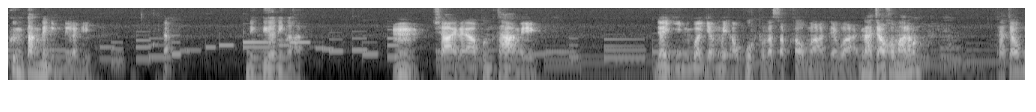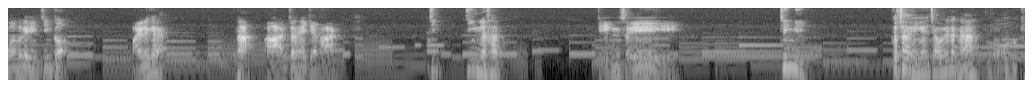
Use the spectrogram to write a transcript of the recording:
เพิ่งตั้งได้หนึ่งเดือนเองนะหนึ่งเดือนเองเหรอครับ อืม ใช่แล้วเพิ่งสร้างเอง ได้ยินว่ายังไม่เอาพวกโทรศัพท์เข้ามา แต่ว่าน่าจะเอาเข้ามาแล้วมั้ง ถ้าจะเอาเมืองเลยจริง ๆ ก็ ไปเลยก็ได้น่ะผ่านจะให้แกผ่าน จริงจริงเหรอครับ จริงสิ จริงดิ ก็ใช่ไงเจ้าเลยนักหนาอ๋อโอเค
